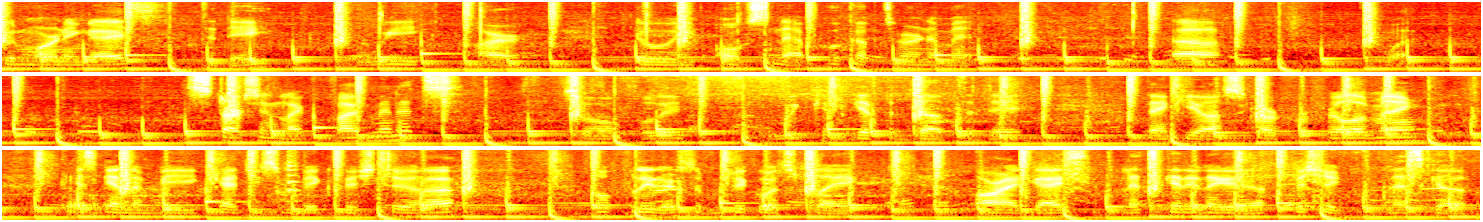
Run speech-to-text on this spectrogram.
Good morning, guys. Today we are doing Oh Snap Hookup Tournament. Uh, what? It starts in like five minutes, so hopefully we can get the dub today. Thank you, Oscar, for filming. It's gonna be catching some big fish too, huh? Hopefully there's some big ones playing. All right, guys, let's get into fishing. Let's go.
